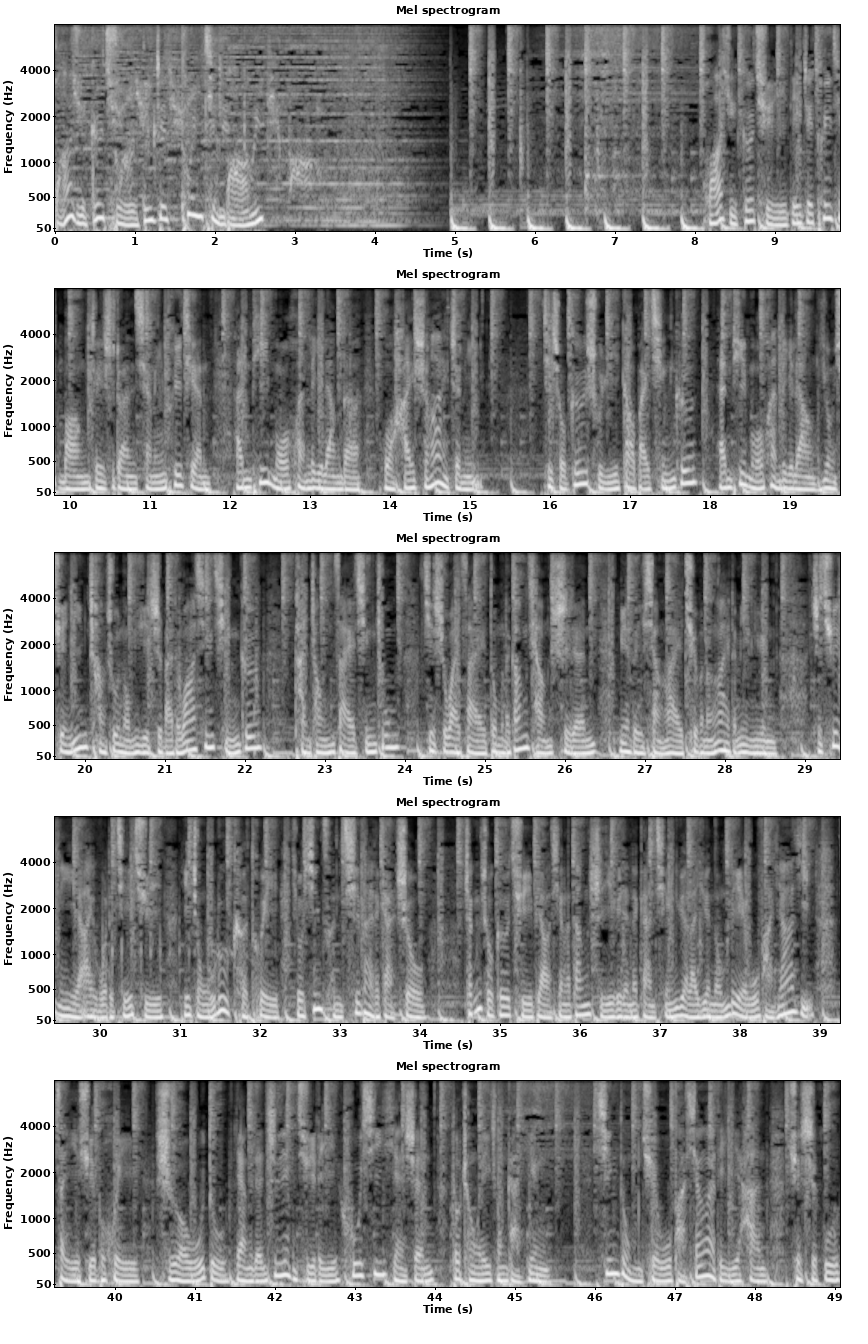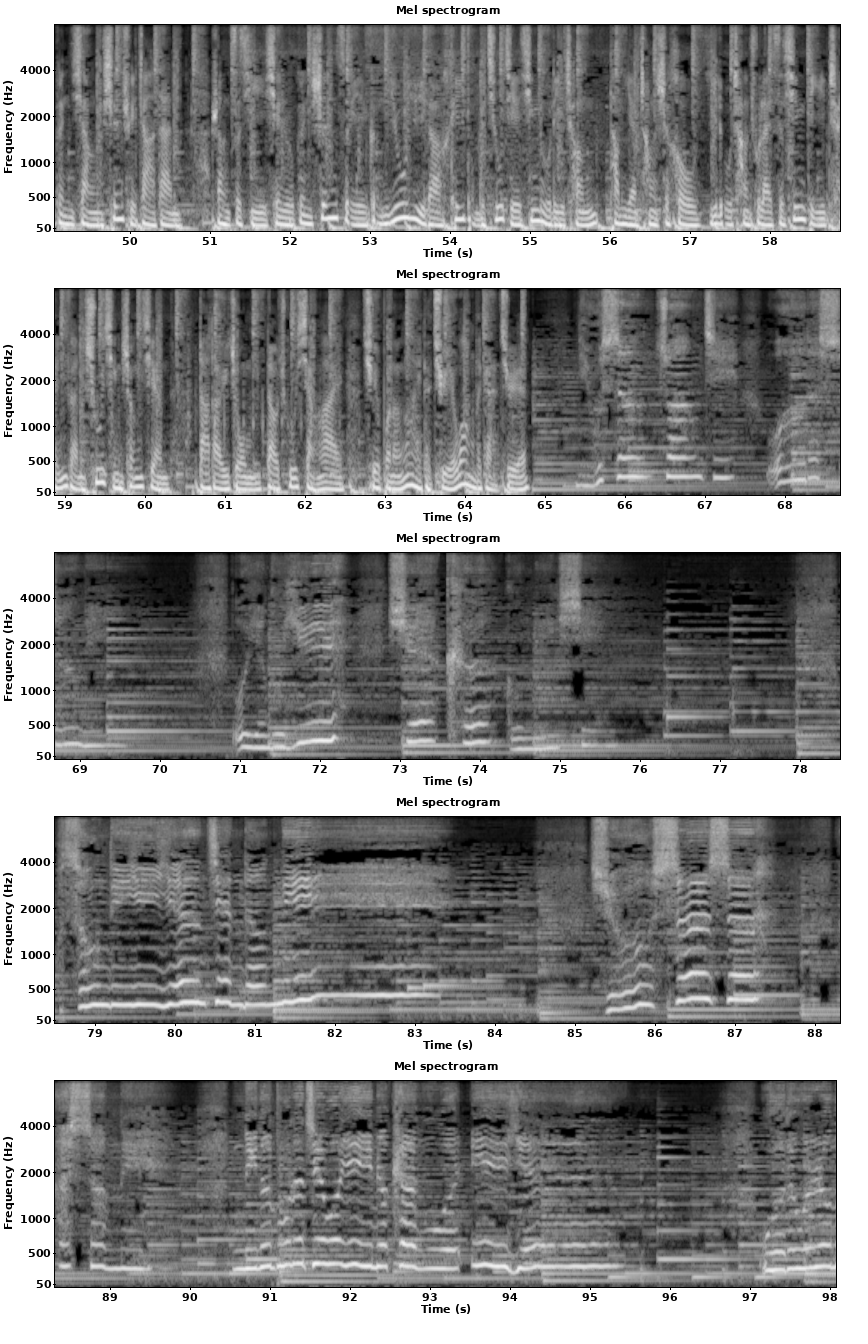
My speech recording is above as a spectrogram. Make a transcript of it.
华语歌曲 DJ 推荐榜。华语歌曲 DJ 推荐榜这是段向您推荐 MP 魔幻力量的《我还是爱着你》。这首歌属于告白情歌，MP 魔幻力量用炫音唱出浓郁直白的挖心情歌，坦诚在爱情中，即使外在多么的刚强使人，面对想爱却不能爱的命运，只缺你也爱我的结局，一种无路可退又心存期待的感受。整首歌曲表现了当时一个人的感情越来越浓烈，无法压抑，再也学不会视若无睹，两人之间的距离、呼吸、眼神都成为了一种感应。心动却无法相爱的遗憾，却似乎更像深水炸弹，让自己陷入更深邃、更忧郁的黑洞的纠结心路历程。他们演唱时候，一路唱出来自心底沉远的抒情声线，达到一种道出想爱却不能爱的绝望的感觉。你无声撞击我的生命，不言不语，见到你，就深深爱上你。你能不能借我一秒看我一眼？我的温柔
